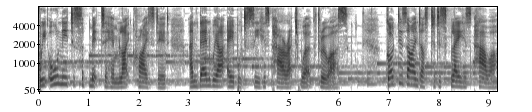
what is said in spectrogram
We all need to submit to Him like Christ did, and then we are able to see His power at work through us. God designed us to display His power,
